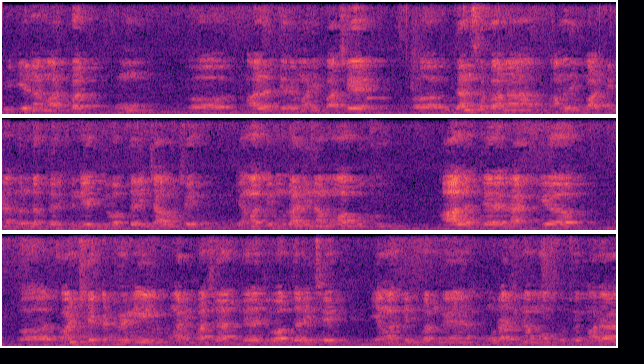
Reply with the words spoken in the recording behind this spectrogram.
મીડિયાના મારફત હું હાલ અત્યારે મારી પાસે વિધાનસભાના આમ આદમી પાર્ટીના દંડક તરીકેની એક જવાબદારી ચાલુ છે. એમાંથી હું રાજીનામું આપું છું. હાલ અત્યારે રાષ્ટ્રીય જોઈન્ટ સેક્રેટરીની મારી પાસે અત્યારે જવાબદારી છે. એમાંથી પણ મેં, હું રાજીનામું આપું છું. મારા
